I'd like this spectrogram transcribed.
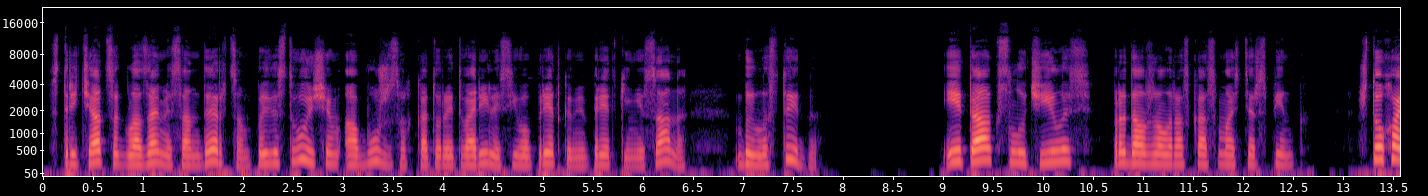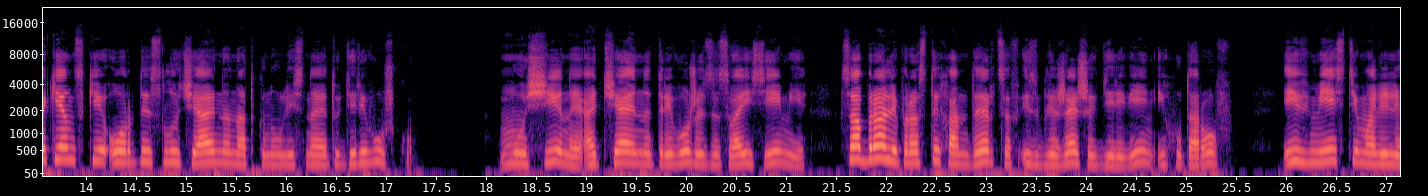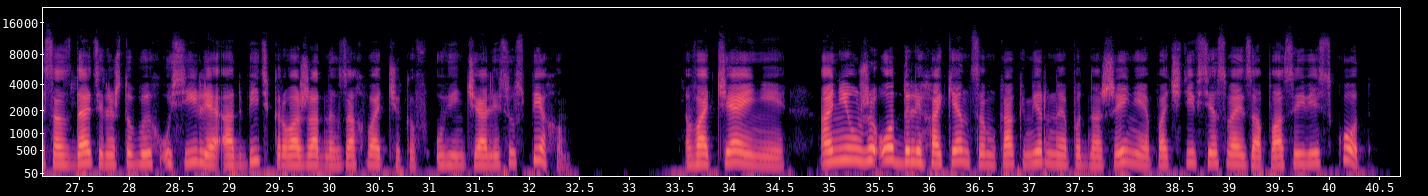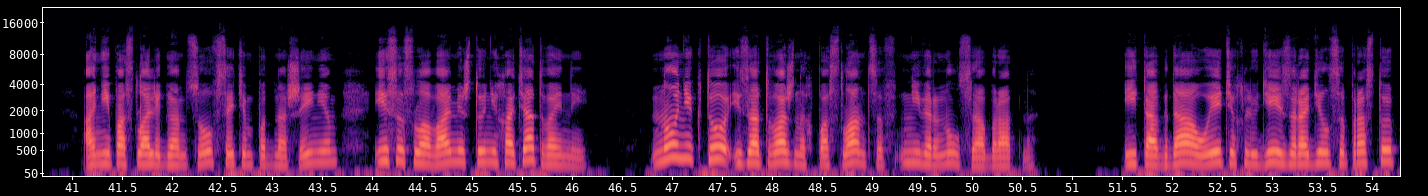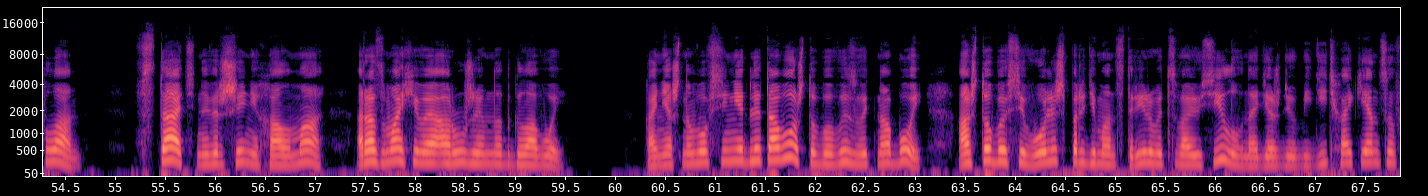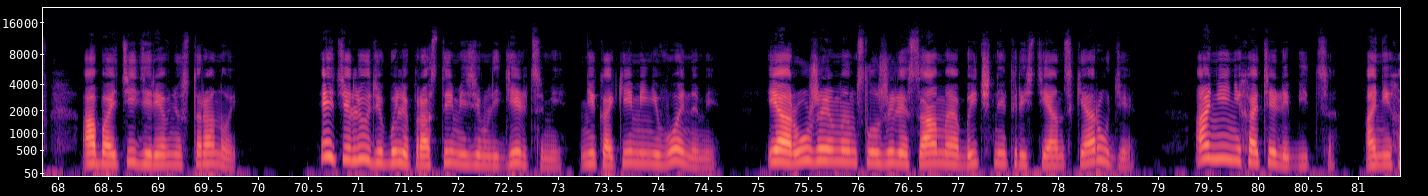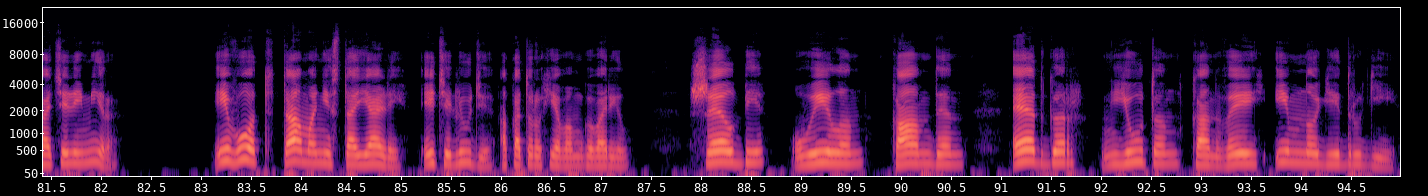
Встречаться глазами с Андерцем, повествующим об ужасах, которые творились его предками предки Ниссана, было стыдно. «И так случилось», — продолжал рассказ мастер Спинг, что хокенские орды случайно наткнулись на эту деревушку. Мужчины, отчаянно тревожась за свои семьи, собрали простых андерцев из ближайших деревень и хуторов и вместе молили Создателя, чтобы их усилия отбить кровожадных захватчиков увенчались успехом. В отчаянии они уже отдали хокенцам как мирное подношение почти все свои запасы и весь скот – они послали гонцов с этим подношением и со словами, что не хотят войны. Но никто из отважных посланцев не вернулся обратно. И тогда у этих людей зародился простой план – встать на вершине холма, размахивая оружием над головой. Конечно, вовсе не для того, чтобы вызвать на бой, а чтобы всего лишь продемонстрировать свою силу в надежде убедить хокенцев обойти деревню стороной. Эти люди были простыми земледельцами, никакими не воинами, и оружием им служили самые обычные крестьянские орудия. Они не хотели биться, они хотели мира. И вот там они стояли, эти люди, о которых я вам говорил. Шелби, Уиллан, Камден, Эдгар, Ньютон, Конвей и многие другие.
